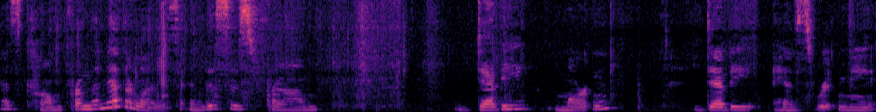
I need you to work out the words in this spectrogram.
has come from the Netherlands, and this is from Debbie Martin. Debbie has written me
